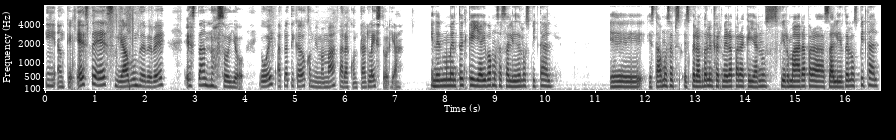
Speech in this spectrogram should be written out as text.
Y aunque este es mi álbum de bebé, esta no soy yo. Hoy he platicado con mi mamá para contar la historia. En el momento en que ya íbamos a salir del hospital, eh, estábamos esperando a la enfermera para que ya nos firmara para salir del hospital,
